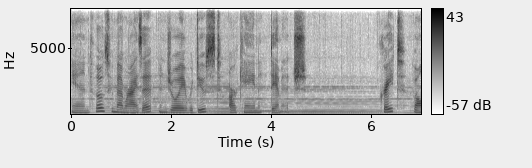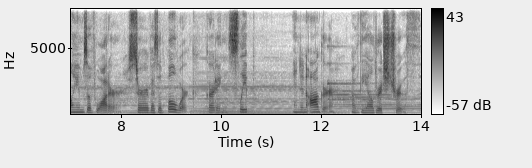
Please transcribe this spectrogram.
and those who memorize it enjoy reduced arcane damage. Great volumes of water serve as a bulwark guarding sleep and an augur of the eldritch truth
